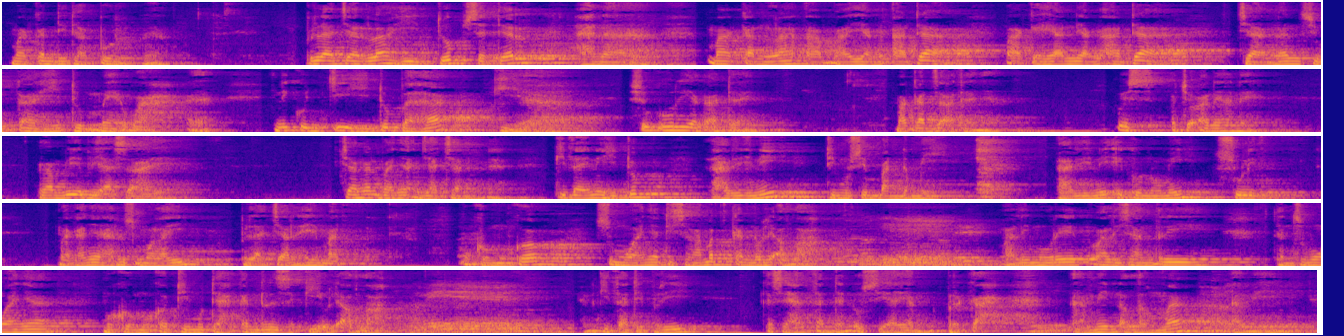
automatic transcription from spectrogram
Makan di dapur ya. Belajarlah hidup sederhana. Makanlah apa yang ada Pakaian yang ada. Jangan suka hidup mewah ya. Ini kunci hidup bahagia. Syukuri yang ada Makan seadanya. Wis ojo aneh-aneh Lambi biasa ya. Jangan banyak jajan ya. Kita ini hidup hari ini di musim pandemi Hari ini ekonomi sulit Makanya harus mulai belajar hemat Muka-muka semuanya diselamatkan oleh Allah Wali murid, wali santri Dan semuanya muka-muka dimudahkan rezeki oleh Allah Dan kita diberi kesehatan dan usia yang berkah. Amin Allahumma amin.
